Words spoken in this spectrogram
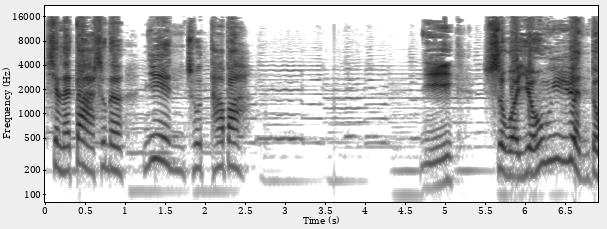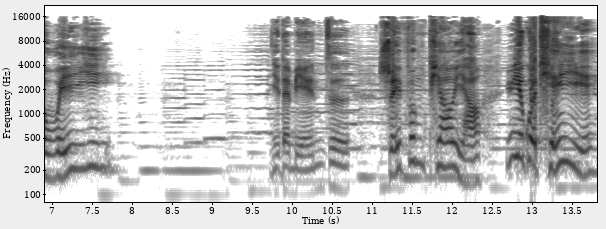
先来大声的念出它吧。你是我永远的唯一，你的名字随风飘扬，越过田野，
